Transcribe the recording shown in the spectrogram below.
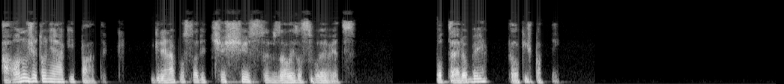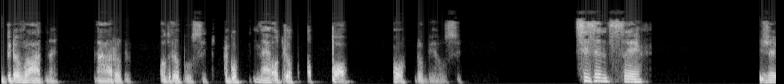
A on už je to nějaký pátek, kdy naposledy Češi se vzali za svoje věci. Od té doby velký špatný. Kdo vládne národu od dobu Husit? Nebo ne od dob, po, po době Husit. Cizinci že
